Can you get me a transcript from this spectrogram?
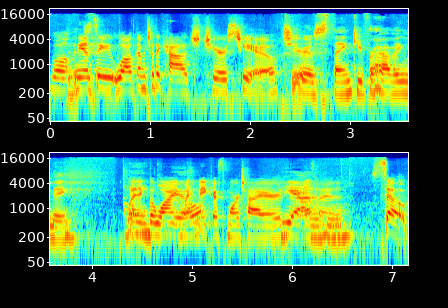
Well, yes. Nancy, welcome to the couch. Cheers to you. Cheers. Thank you for having me. Thank I think the wine you. might make us more tired. Yeah. Mm-hmm. So,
